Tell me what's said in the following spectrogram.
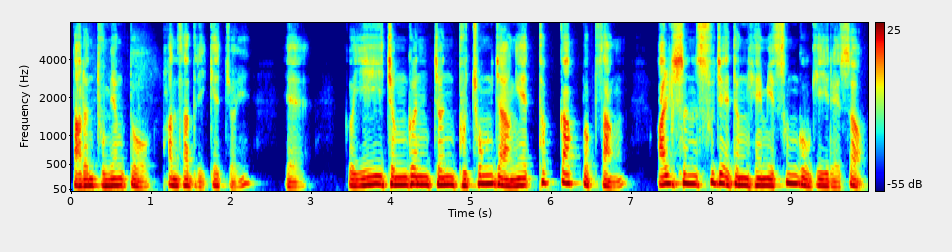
다른 두 명 또 판사들이 있겠죠. 예. 그 이정근 전 부총장의 특가법상 알선 수재 등 혐의 선고 기일에서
